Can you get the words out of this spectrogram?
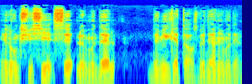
Et donc celui-ci, c'est le modèle 2014, le dernier modèle.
